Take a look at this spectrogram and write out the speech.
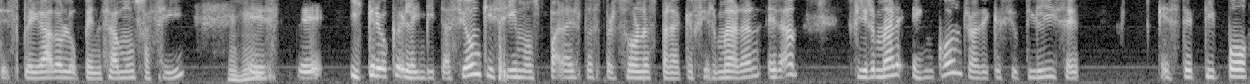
desplegado lo pensamos así. este, y creo que la invitación que hicimos para estas personas para que firmaran era firmar en contra de que se utilice este tipo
